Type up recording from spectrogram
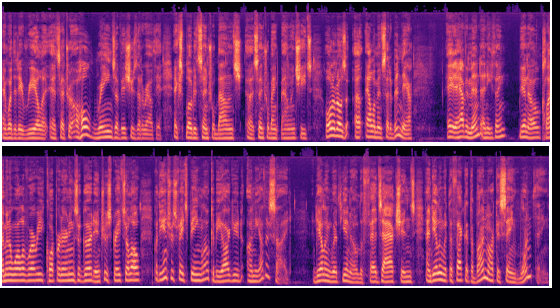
and whether they're real, et cetera. A whole range of issues that are out there. Exploded central balance, uh, central bank balance sheets, all of those uh, elements that have been there hey, they haven't meant anything. You know, climbing a wall of worry, corporate earnings are good, interest rates are low. But the interest rates being low could be argued on the other side, dealing with, you know, the Fed's actions and dealing with the fact that the bond market is saying one thing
